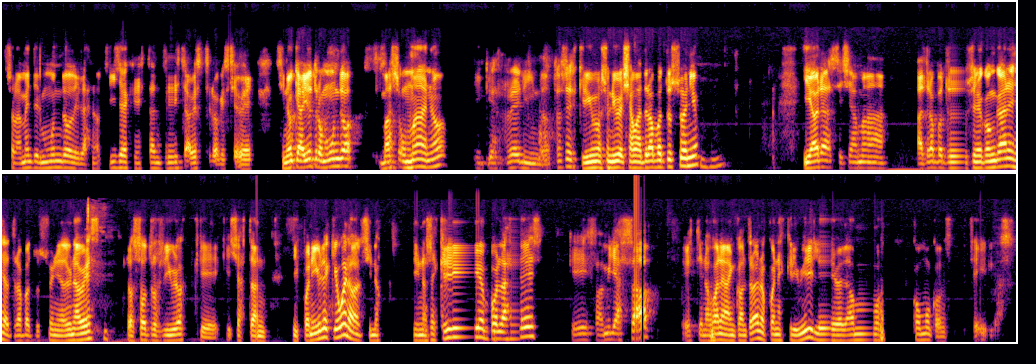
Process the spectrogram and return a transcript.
solamente el mundo de las noticias que es tan triste a veces lo que se ve, sino que hay otro mundo más humano y que es re lindo. Entonces escribimos un libro que se llama Atrapa tu sueño y ahora se llama Atrapa tu sueño con ganas y Atrapa tu sueño de una vez, los otros libros que, ya están disponibles, que bueno, si nos, si nos escriben por las redes, que es Familia SAP, este, nos van a encontrar, nos pueden escribir y le damos cómo conseguirlas.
